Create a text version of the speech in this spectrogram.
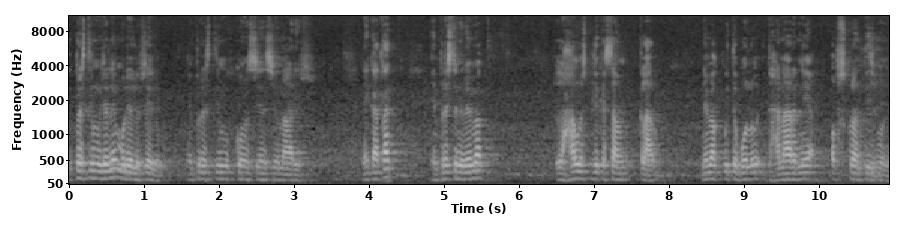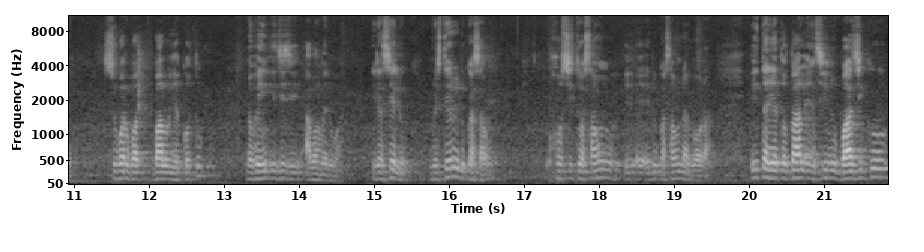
Empréstimo Irani modelo selo, empréstimo conscienciários. Nem katak, empréstimo Nemak, la halo explicação, claro. Nemak kita bolo, hanarani obscurantismo ne. Subar balu yakotu, no vem exige abamberua. Ira selo, Ministério da Educação, a situação educação agora. Ita é total ensino básico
